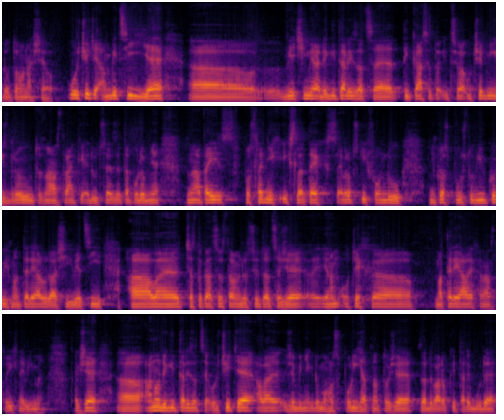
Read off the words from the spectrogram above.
do toho našeho. Určitě ambicí je větší míra digitalizace, týká se to i třeba učebních zdrojů, to znamená stránky edu.cz a podobně. To znamená, tady v posledních x letech z evropských fondů vzniklo spoustu výukových materiálů, dalších věcí, ale častokrát se dostáváme do situace, že jenom o těch materiálech a nástrojích nevíme. Takže eh, ano, digitalizace určitě, ale že by někdo mohl spolíhat na to, že za dva roky tady bude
